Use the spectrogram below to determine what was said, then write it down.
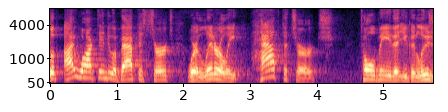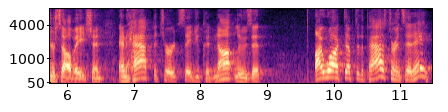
Look, I walked into a Baptist church where literally half the church told me that you could lose your salvation and half the church said you could not lose it. I walked up to the pastor and said, hey,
